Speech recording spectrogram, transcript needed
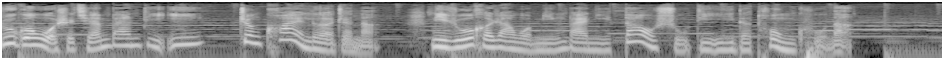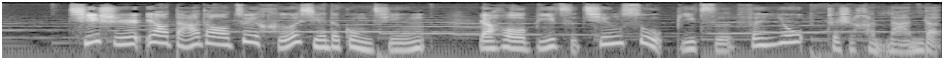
如果我是全班第一，正快乐着呢，你如何让我明白你倒数第一的痛苦呢？其实要达到最和谐的共情，然后彼此倾诉、彼此分忧，这是很难的。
